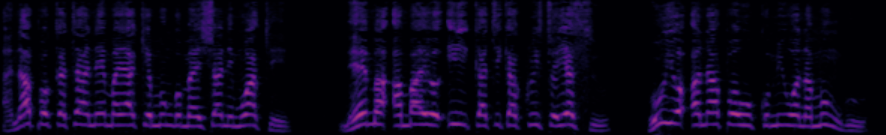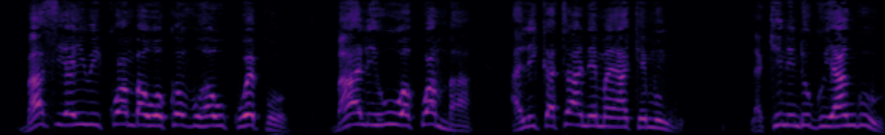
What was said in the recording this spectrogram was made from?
anapokataa neema yake mungu maishani mwake neema ambayo ii katika kristo yesu huyo anapohukumiwa na mungu basi haiwi kwamba uokovu haukuwepo bali huwa kwamba alikataa neema yake mungu. Lakini ndugu yangu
